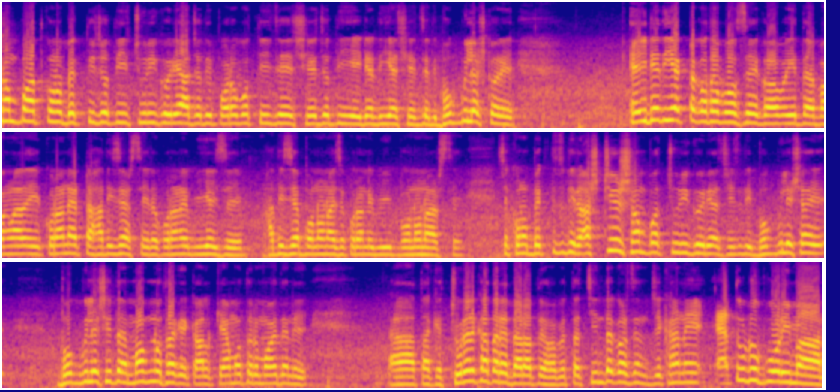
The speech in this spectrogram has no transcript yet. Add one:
সম্পদ, কোনো ব্যক্তি যদি চুরি করিয়া যদি পরবর্তী যে সে যদি এইটা দিয়ে সে যদি ভোগবিলাস করে, এইটা দিয়ে একটা কথা বলছে বাংলা কোরআনে একটা হাদিস আসছে, এটা কোরআনে বিয়ে হয়েছে হাদিসে বর্ণনা আছে কোরআনে বর্ণনা আসছে, যে কোনো ব্যক্তি যদি রাষ্ট্রীয় সম্পদ চুরি করিয়া সে যদি ভোগবিলাসায় ভোগবিলাসিতায় মগ্ন থাকে, কাল কেমতের ময়দানে তাকে চোরের কাতারে দাঁড়াতে হবে। তা চিন্তা করছেন, যেখানে এতটুকু পরিমাণ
